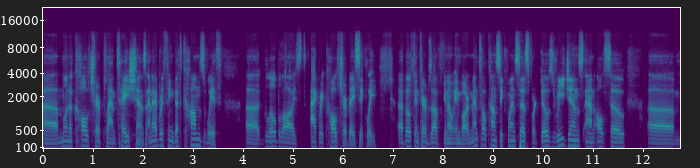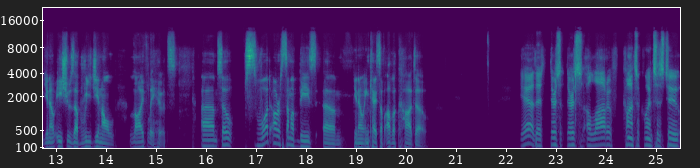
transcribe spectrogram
uh, monoculture plantations and everything that comes with uh, globalized agriculture, basically, uh, both in terms of you know environmental consequences for those regions and also um, you know issues of regional livelihoods. Um, so, what are some of these? Um, you know, in case of avocado. Yeah, there's there's there's a lot of consequences to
